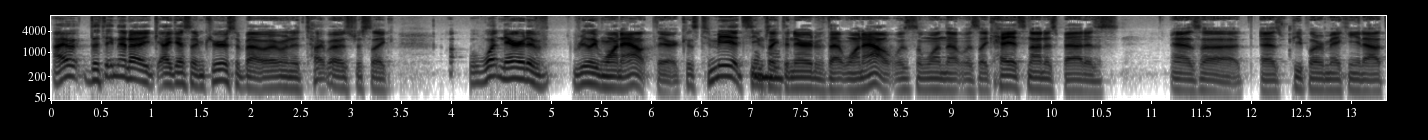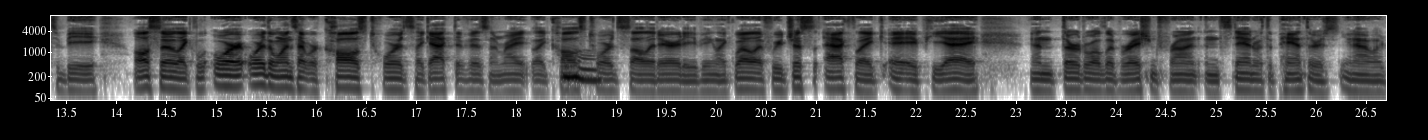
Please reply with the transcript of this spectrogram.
I the thing that I I guess I'm curious about, what I want to talk about is just like what narrative really won out there because to me it seems mm-hmm. like the narrative that won out was the one that was like hey it's not as bad as as uh as people are making it out to be also like or or the ones that were calls towards like activism right like calls mm-hmm. towards solidarity being like well if we just act like aapa and third world liberation front and stand with the panthers you know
